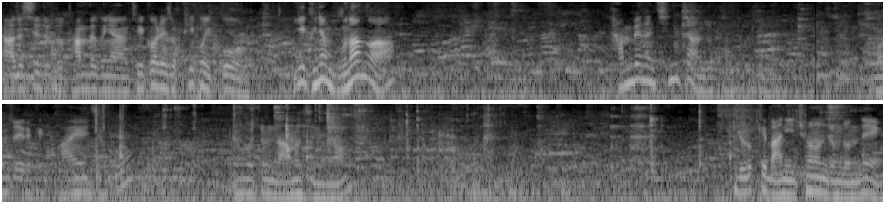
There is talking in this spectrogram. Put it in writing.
아저씨들도 담배 그냥 길거리에서 피고 있고 이게 그냥 문화인가? 담배는 진짜 안 좋다. 먼저 이렇게 과일 주고 이런 거 좀 나눠주네요. 이렇게 12,000원 정도인데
